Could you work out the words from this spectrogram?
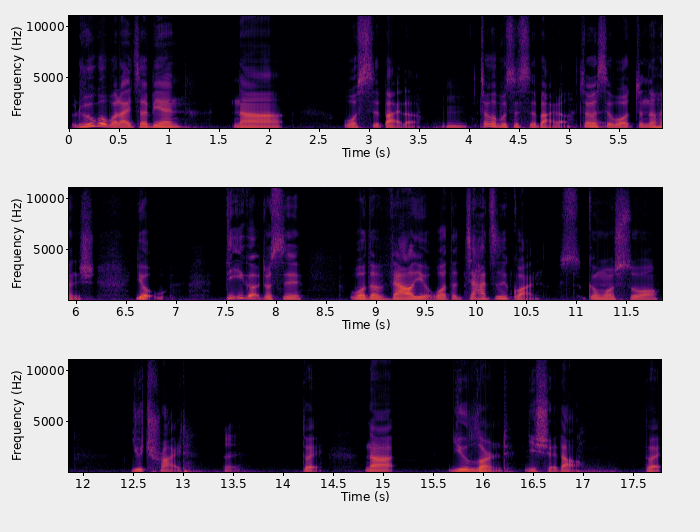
如果我来这边，那我失败了。嗯。这个不是失败了，这个是我真的很有。第一个就是我的 value，我的价值观跟我说，you tried，对，对，那 you learned，你学到，对，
